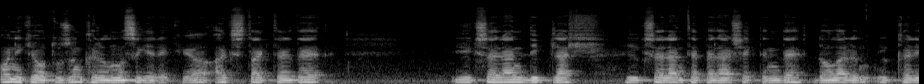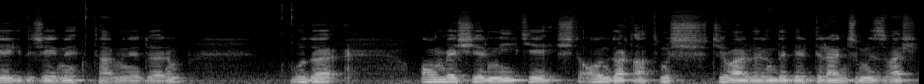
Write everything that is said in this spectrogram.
12.30'un kırılması gerekiyor. Aksi takdirde yükselen dipler, yükselen tepeler şeklinde doların yukarıya gideceğini tahmin ediyorum. Bu da 15-22 işte 14-60 civarlarında bir direncimiz var.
